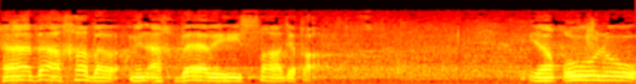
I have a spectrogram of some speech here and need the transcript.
هذا خبر من أخباره الصادقة. يقول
